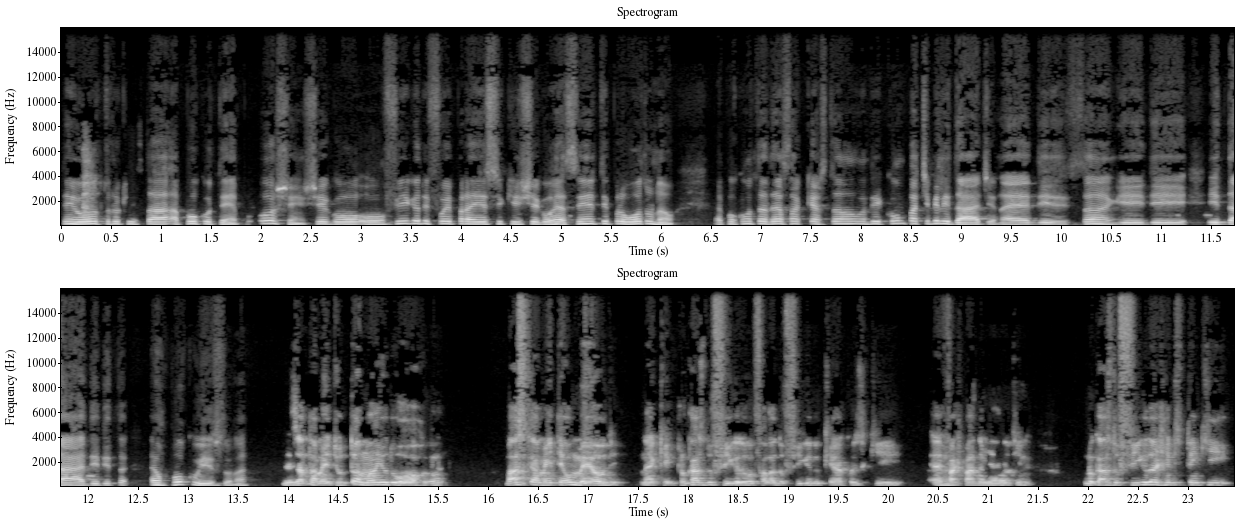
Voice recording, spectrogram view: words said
Tem outro que está há pouco tempo. Oxen, chegou o fígado e foi para esse que chegou recente e para o outro não. É por conta dessa questão de compatibilidade, né? De sangue, de idade, de... é um pouco isso, né? Exatamente. O tamanho do órgão basicamente é o MELD, né? Que, pro caso do fígado, eu vou falar do fígado, que é a coisa que é, faz parte da minha rotina. No caso do fígado, a gente tem que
